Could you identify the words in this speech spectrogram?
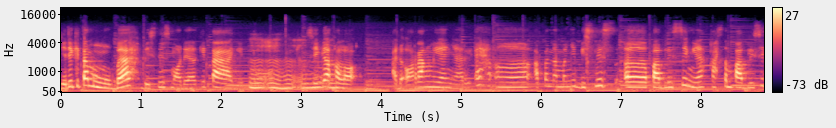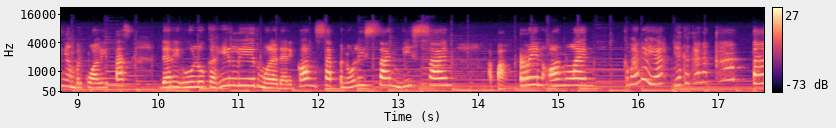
Jadi kita mengubah bisnis model kita gitu. Mm-mm. Sehingga kalau ada orang nih yang nyari, eh eh, apa namanya bisnis eh, publishing ya, custom publishing yang berkualitas dari hulu ke hilir, mulai dari konsep, penulisan, desain, apa print online, ke mana ya? Ya ke Kanakata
